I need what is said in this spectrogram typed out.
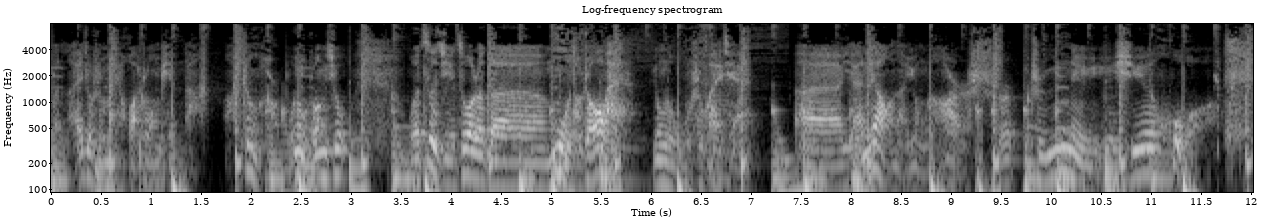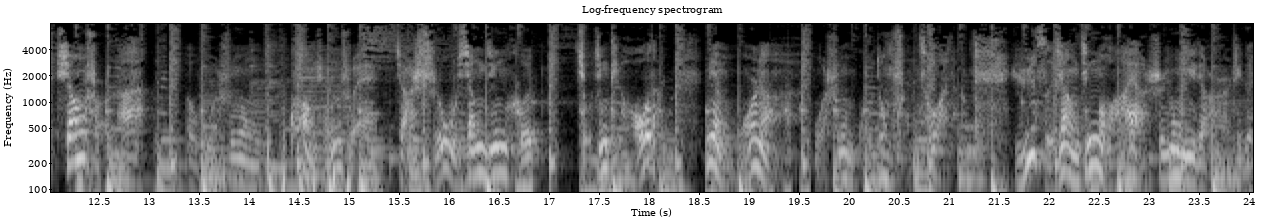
本来就是卖化妆品的啊，正好不用装修，我自己做了个木头招牌，用了五十块钱。呃，颜料呢用了二十。至于那些货，香水呢，我是用矿泉水加食物香精和酒精调的。面膜呢，我是用果冻粉做的。鱼子酱精华呀，是用一点这个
